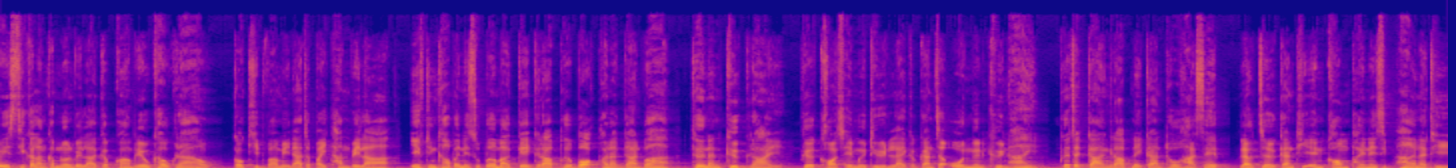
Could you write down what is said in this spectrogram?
ริสที่กำลังคำนวณเวลากับความเร็วคร่าว ก็คิดว่าไม่น่าจะไปทันเวลา อีฟจึงเข้าไปในซูเปอร์มาร์เก็ตครับ เพื่อบอกพนักงานว่า เธอนั้นคือใคร เพื่อขอใช้มือถือแลกกับการจะโอนเงินคืนให้ เพื่อจัดการรับในการโทรหาเซฟ แล้วเจอกันที่เอ็นคอมภายใน 15 นาที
